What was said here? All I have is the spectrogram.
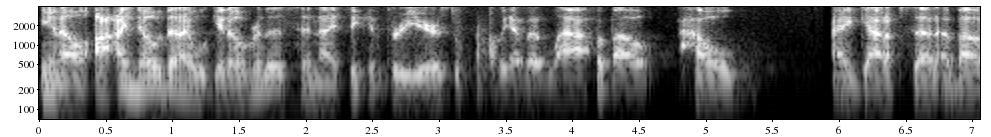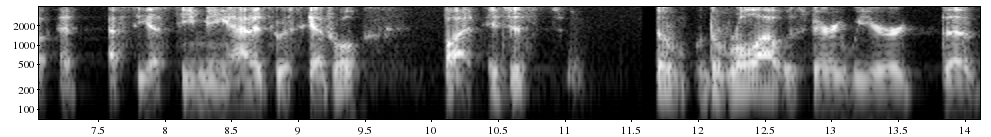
you know, I, I, know that I will get over this, and I think in three years we'll probably have a laugh about how I got upset about an FCS team being added to a schedule. But it just the the rollout was very weird. The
